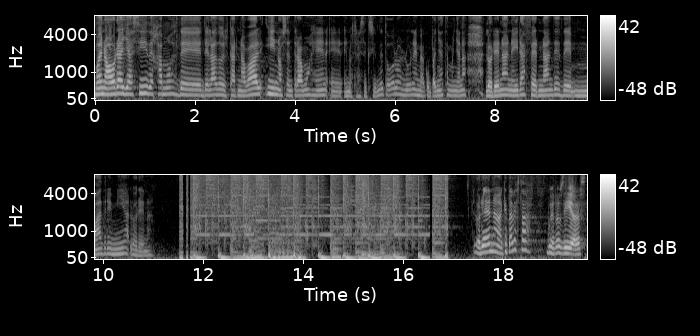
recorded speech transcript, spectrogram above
Bueno, ahora ya sí dejamos de, lado el carnaval y nos centramos en, en, nuestra sección de todos los lunes. Me acompaña esta mañana Lorena Neira Fernández de Madre Mía Lorena. Lorena, ¿qué tal estás? Buenos días.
